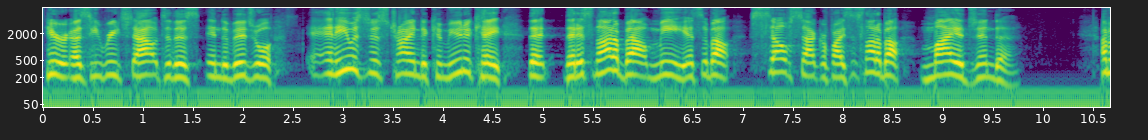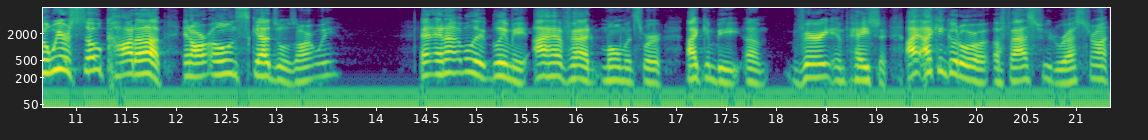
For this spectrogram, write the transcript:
here as he reached out to this individual. And he was just trying to communicate that, that it's not about me, it's about self sacrifice, it's not about my agenda. I mean, we are so caught up in our own schedules, aren't we? And, and I believe, believe me, I have had moments where I can be um, very impatient. I, I can go to a, a, fast food restaurant.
